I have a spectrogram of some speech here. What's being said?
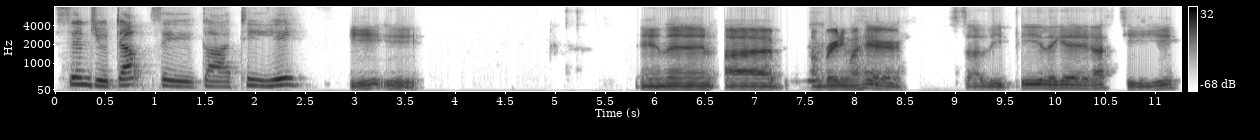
Sinju doubt si ga ti E. And then I I'm braiding my hair. Salipilige Rati.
